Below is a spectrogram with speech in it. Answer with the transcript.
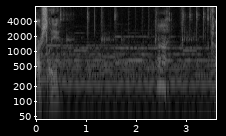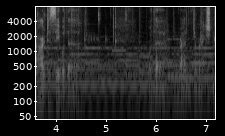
harshly. It's kind of hard to see with a with a random direction.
